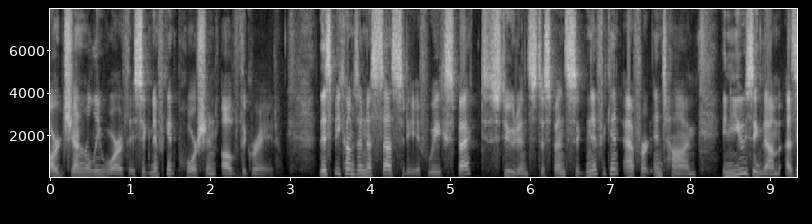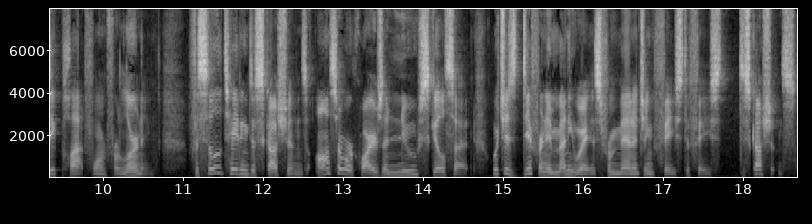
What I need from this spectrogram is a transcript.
are generally worth a significant portion of the grade. This becomes a necessity if we expect students to spend significant effort and time in using them as a platform for learning. Facilitating discussions also requires a new skill set, which is different in many ways from managing face-to-face -face discussions.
